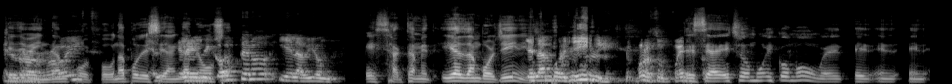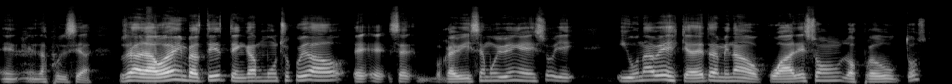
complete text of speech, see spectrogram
que le vendan por, una publicidad engañosa. El helicóptero y el avión. Exactamente. Y el Lamborghini. Y el Lamborghini, por supuesto. Que se ha hecho muy común en, en, las publicidades. O sea, a la hora de invertir, tenga mucho cuidado, eh, se, revise muy bien eso y, y una vez que ha determinado cuáles son los productos,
